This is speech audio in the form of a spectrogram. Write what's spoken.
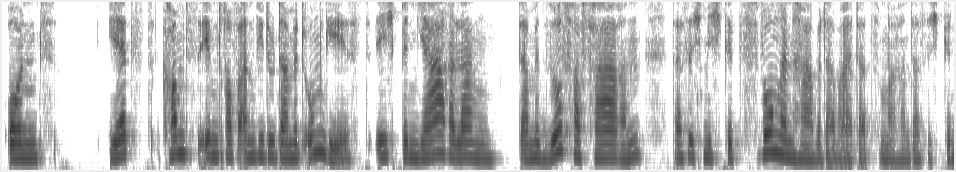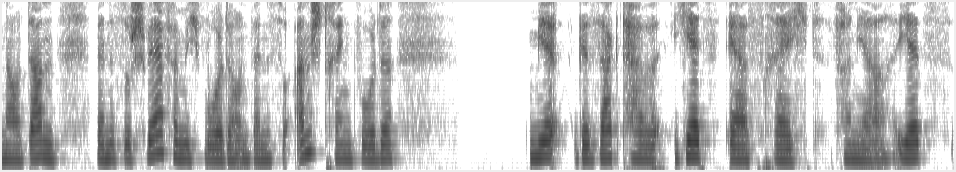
Und jetzt kommt es eben darauf an, wie du damit umgehst. Ich bin jahrelang damit so verfahren, dass ich mich gezwungen habe, da weiterzumachen, dass ich genau dann, wenn es so schwer für mich wurde und wenn es so anstrengend wurde, mir gesagt habe, jetzt erst recht, Fanja, jetzt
